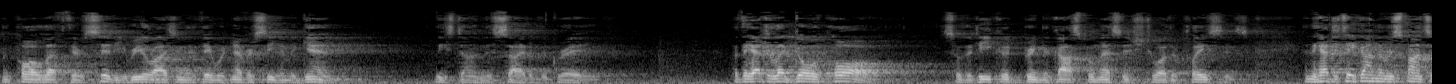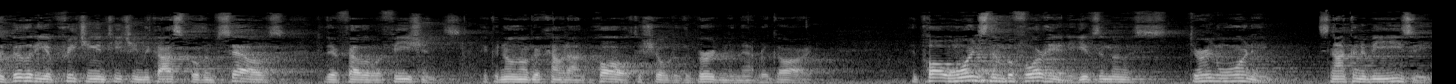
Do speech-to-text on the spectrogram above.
when Paul left their city, realizing that they would never see him again, at least on this side of the grave. But they had to let go of Paul so that he could bring the gospel message to other places. And they had to take on the responsibility of preaching and teaching the gospel themselves to their fellow Ephesians. They could no longer count on Paul to shoulder the burden in that regard. And Paul warns them beforehand. He gives them a stern warning. It's not going to be easy.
